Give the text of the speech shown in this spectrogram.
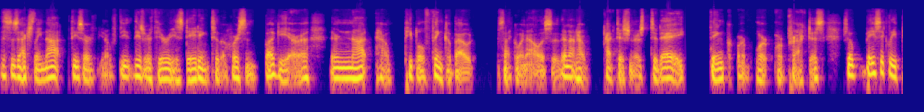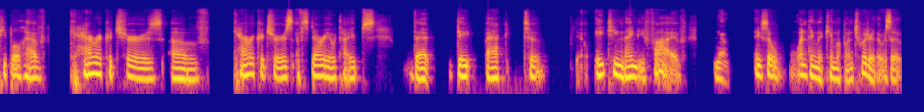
this is actually not these are you know these are theories dating to the horse and buggy era. They're not how people think about psychoanalysis. They're not how practitioners today think or or, or practice. So basically, people have caricatures of caricatures of stereotypes that date back to you know 1895. Yeah. And so one thing that came up on Twitter, there was a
